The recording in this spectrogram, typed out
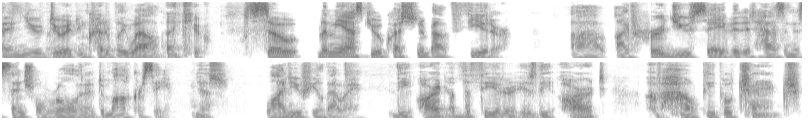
And you do it incredibly well. Thank you. So let me ask you a question about theater. Uh, I've heard you say that it has an essential role in a democracy. Yes. Why do you feel that way? The art of the theater is the art of how people change.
